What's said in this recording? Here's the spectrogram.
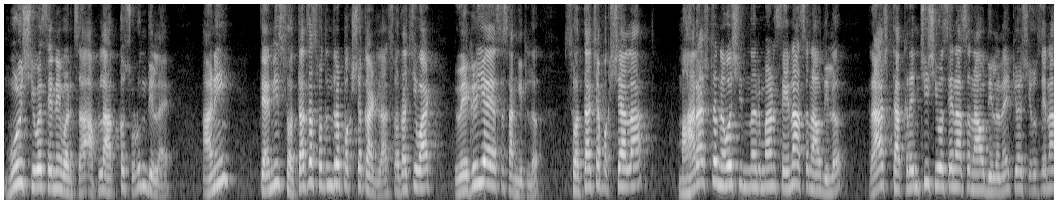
मूळ शिवसेनेवरचा आपला हक्क सोडून दिला आहे आणि त्यांनी स्वतःचा स्वतंत्र पक्ष काढला. स्वतःची वाट वेगळी आहे असं सांगितलं. स्वतःच्या पक्षाला महाराष्ट्र नवनिर्माण सेना असं नाव दिलं. राज ठाकरेंची शिवसेना असं नाव दिलं नाही किंवा शिवसेना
